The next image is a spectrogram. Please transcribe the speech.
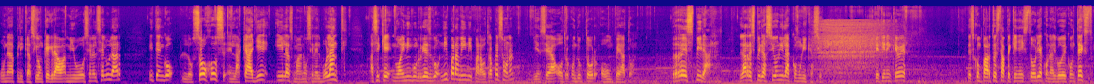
una aplicación que graba mi voz en el celular, y tengo los ojos en la calle y las manos en el volante. Así que no hay ningún riesgo ni para mí ni para otra persona, bien sea otro conductor o un peatón. Respirar. La respiración y la comunicación. ¿Qué tienen que ver? Les comparto esta pequeña historia con algo de contexto.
